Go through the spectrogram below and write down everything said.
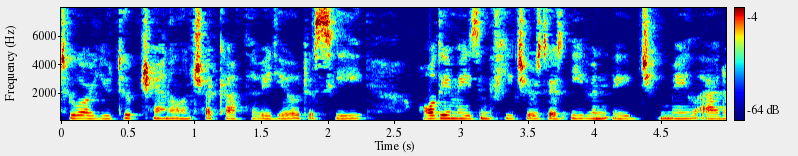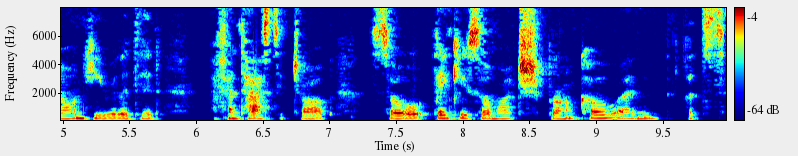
to our YouTube channel and check out the video to see all the amazing features. There's even a Gmail add on. He really did a fantastic job. So thank you so much, Bronco, and let's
